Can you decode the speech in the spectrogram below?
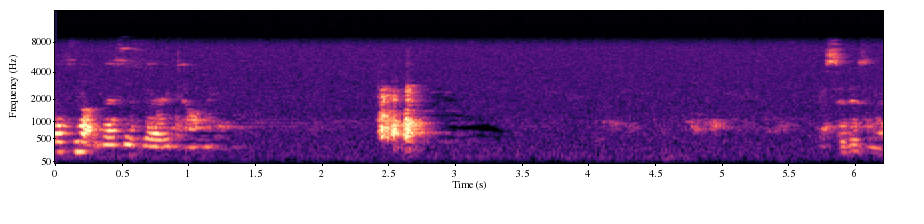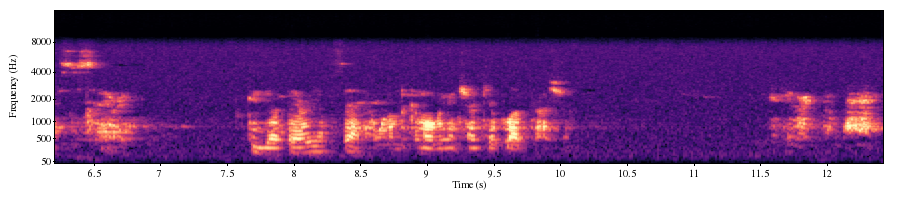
That's not necessary, Tony. Yes, it is necessary. Because You got very upset. I want him to come over here and check your blood pressure. Have you heard Max?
